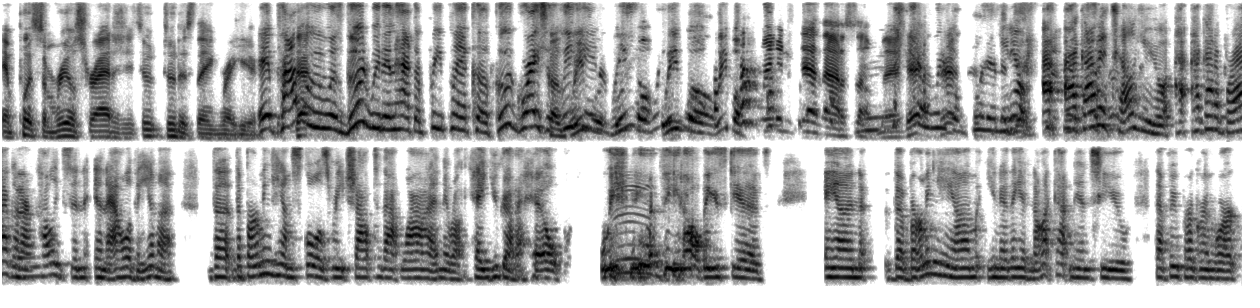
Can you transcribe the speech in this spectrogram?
and put some real strategy to, to this thing right here. It probably that, was good we didn't have to pre-plan because good gracious, we, we, will, we, will, we, will, we will plan the death out of something, man. That, we will plan you know, I, I, gotta tell you, I, I, gotta brag on our colleagues in, in Alabama. The the Birmingham schools reached out to that Y and they were like, hey, you gotta help we mm. need to feed all these kids. And the Birmingham, you know, they had not gotten into that food program work.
